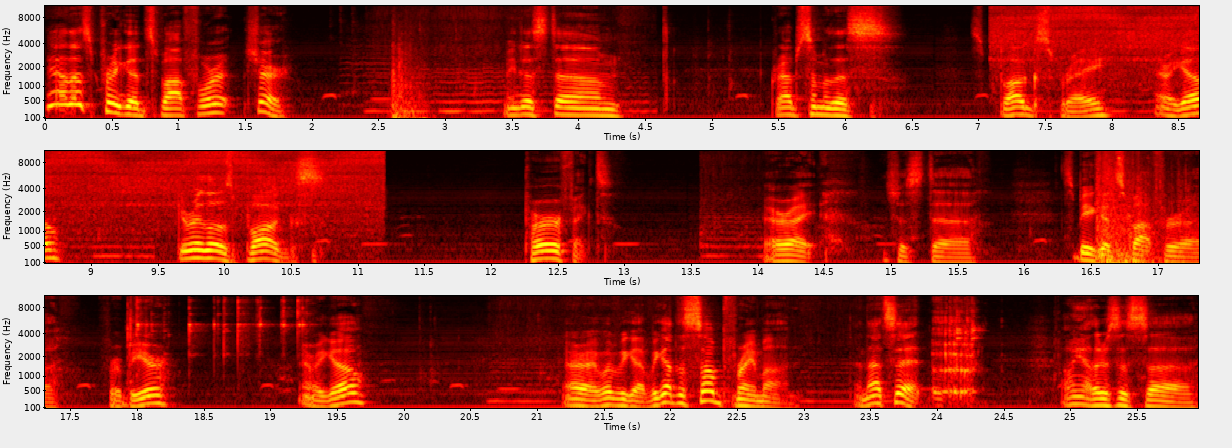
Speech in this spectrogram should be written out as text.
Yeah, that's a pretty good spot for it. Sure. Let me just, um... Grab some of this, this bug spray. There we go. Get rid of those bugs. Perfect. All right. Let's just uh, this would be a good spot for uh for a beer. There we go. All right, what do we got? We got the subframe on, and that's it. Oh yeah, there's this uh,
